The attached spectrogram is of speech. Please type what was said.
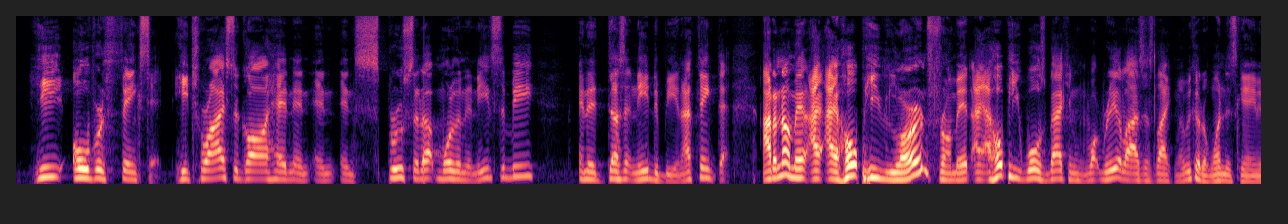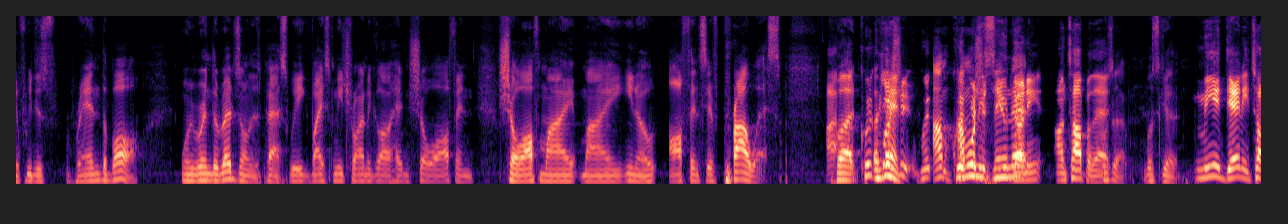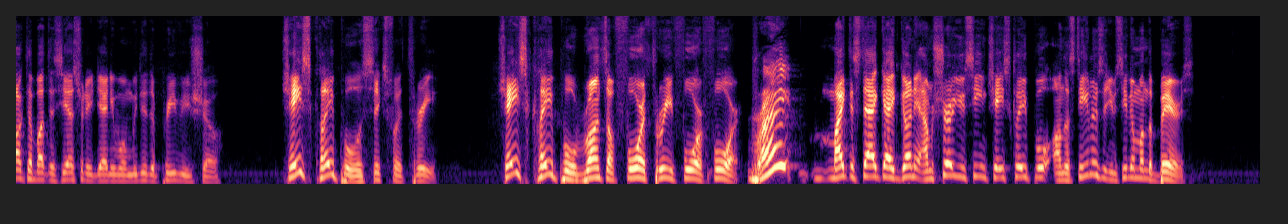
he overthinks it. He tries to go ahead and, and, and spruce it up more than it needs to be, and it doesn't need to be. And I think that I don't know, man. I, I hope he learned from it. I, I hope he goes back and realizes, like, man, we could have won this game if we just ran the ball when we were in the red zone this past week. Vice me trying to go ahead and show off and show off my my you know offensive prowess. But quick again, question, quick, I'm, quick I'm question you, Gunny, On top of that, what's up? What's good? Me and Danny talked about this yesterday, Danny, when we did the preview show. Chase Claypool is six foot three. Chase Claypool runs a four three four four. Right? Mike the stat guy Gunny. I'm sure you've seen Chase Claypool on the Steelers and you've seen him on the Bears.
